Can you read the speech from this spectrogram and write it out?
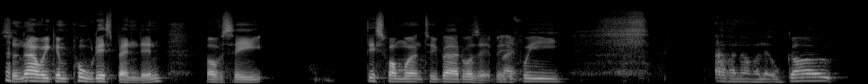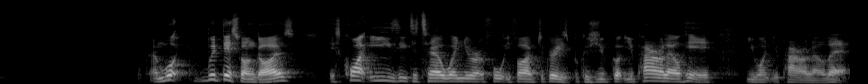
So now we can pull this bend in. Obviously, this one weren't too bad, was it? But No. if we have another little go. And what with this one, guys, it's quite easy to tell when you're at 45 degrees because you've got your parallel here, you want your parallel there.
